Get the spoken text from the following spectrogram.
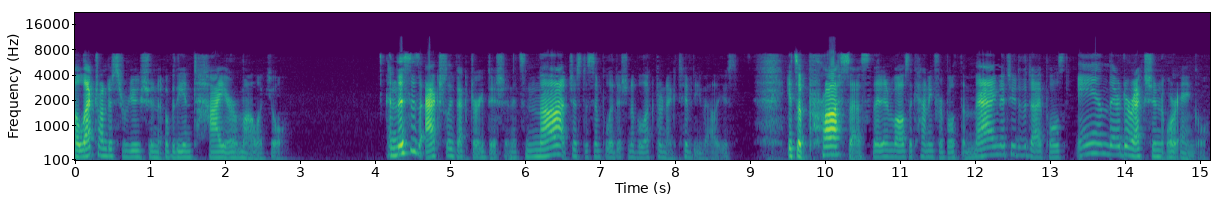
electron distribution over the entire molecule. And this is actually vector addition. It's not just a simple addition of electronegativity values. It's a process that involves accounting for both the magnitude of the dipoles and their direction or angle.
